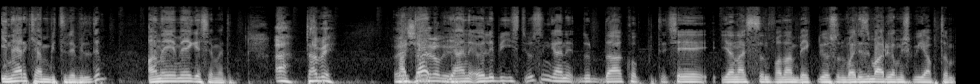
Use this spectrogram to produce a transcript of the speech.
İnerken bitirebildim. Ana yemeğe geçemedim. Ah tabii. Öyle şeyler Hatta oluyor. yani öyle bir istiyorsun ki hani dur daha kokpite şeye yanaşsın falan bekliyorsun. Valizimi arıyormuş gibi yaptım.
